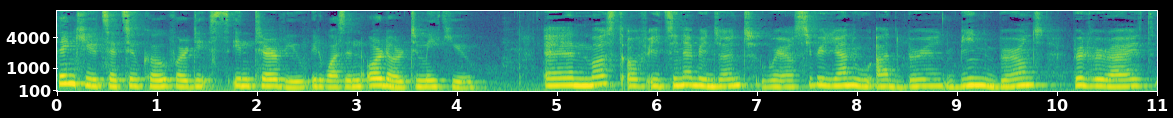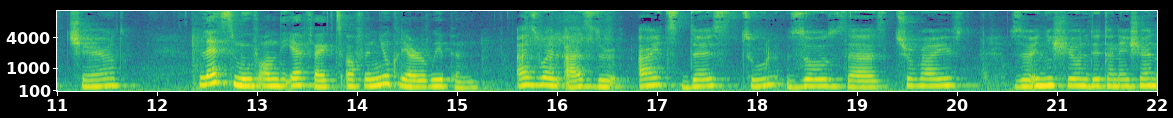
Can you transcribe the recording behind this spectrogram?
Thank you, Tetsuko, for this interview. It was an honor to meet you. And most of its inhabitants were civilians who had burn, been burned, pulverized, charred. Let's move on the effects of a nuclear weapon. As well as the height death toll, those that survived the initial detonation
